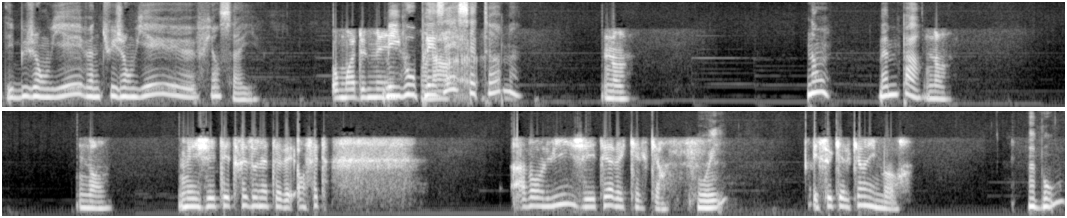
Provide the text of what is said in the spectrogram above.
début janvier, 28 janvier, euh, fiançailles. Au mois de mai. Mais il vous plaisait cet homme? Non. Non, même pas. Non. Non. Mais j'ai été très honnête avec. En fait, avant lui, j'ai été avec quelqu'un. Oui. Et ce quelqu'un est mort. Ah bon?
